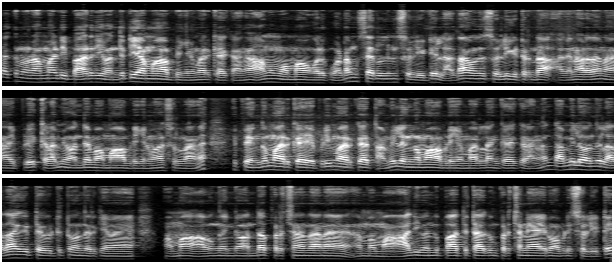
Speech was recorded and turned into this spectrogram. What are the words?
டக்குன்னு ஒரு அம்மாடி பாரதி வந்துட்டியாமா அப்படிங்கிற மாதிரி கேட்காங்க. ஆமாம் மாமா உங்களுக்கு உடம்பு சரியில்லைன்னு சொல்லிட்டு லதா வந்து சொல்லிக்கிட்டு இருந்தா. அதனால தான் நான் இப்படியே கிளம்பி வந்தேன் மாமா அப்படிங்கிற மாதிரி சொல்கிறாங்க இப்போ எங்கம்மா இருக்க? எப்படிம்மா இருக்க? தமிழ் எங்கம்மா அப்படிங்கிற மாதிரிலாம் கேட்குறாங்க. தமிழை வந்து லதா கிட்ட விட்டுட்டு வந்திருக்கேன் மாமா அவங்க இங்கே வந்தால் பிரச்சனை தானே. நம்ம ஆதி வந்து பார்த்துட்டு அதுவும் பிரச்சனை ஆயிரும் அப்படின்னு சொல்லிட்டு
